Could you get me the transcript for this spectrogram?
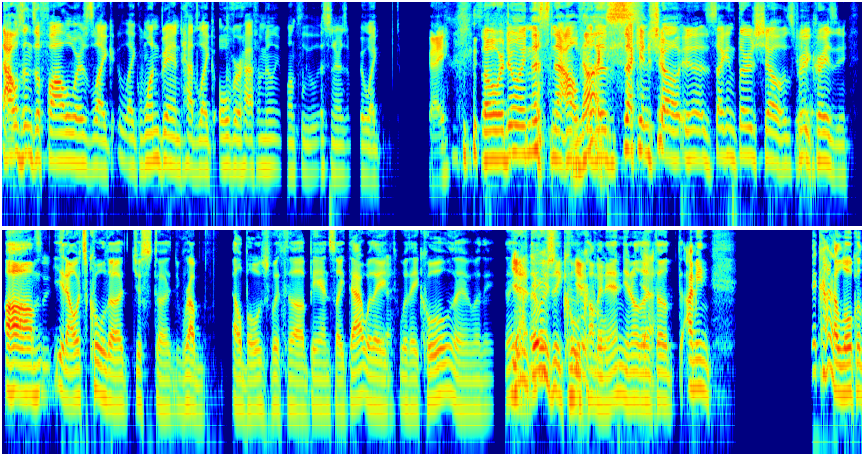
thousands of followers. Like like one band had like over half a million monthly listeners, and we are like, okay, so we're doing this now for the second show, uh, second third show. It's pretty Yeah. crazy. Um, So- you know, it's cool to just uh, rub elbows with uh, bands like that. Were they Yeah. were they cool? They were they? they Yeah, they're they were- usually cool coming cool. in. You know, the, the I mean, they're kind of local.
